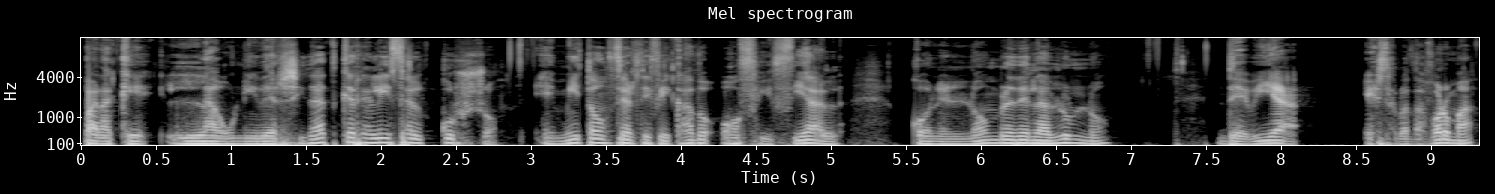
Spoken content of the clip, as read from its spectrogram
para que la universidad que realiza el curso emita un certificado oficial con el nombre del alumno, debía, esta plataforma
